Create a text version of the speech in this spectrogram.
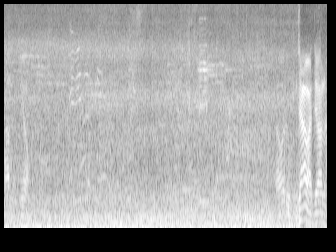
હાલો લ્યો જવા દો હાલો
